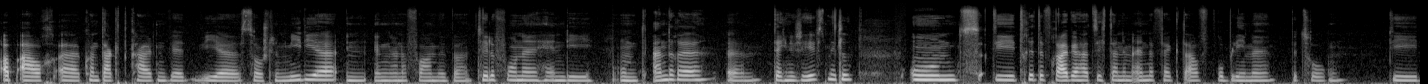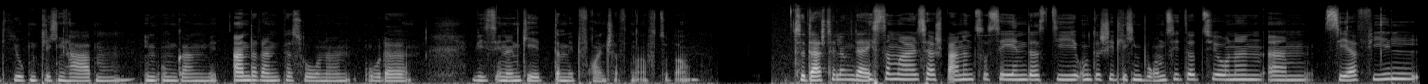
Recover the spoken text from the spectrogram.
ob auch äh, Kontakt gehalten wird via Social Media in irgendeiner Form über Telefone, Handy und andere ähm, technische Hilfsmittel. Und die dritte Frage hat sich dann im Endeffekt auf Probleme bezogen, die die Jugendlichen haben im Umgang mit anderen Personen oder wie es ihnen geht, damit Freundschaften aufzubauen. Zur Darstellung der ist einmal sehr spannend zu sehen, dass die unterschiedlichen Wohnsituationen ähm, sehr viel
